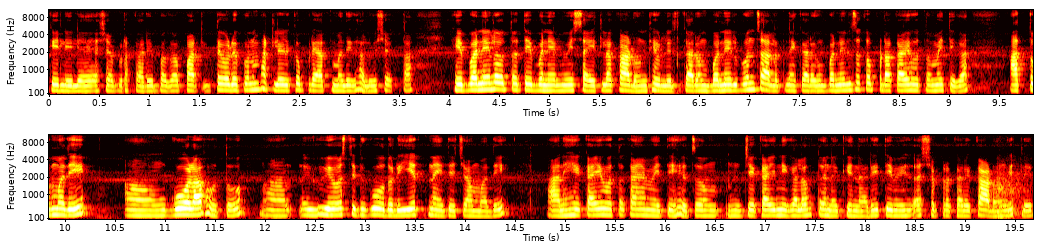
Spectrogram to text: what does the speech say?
केलेली आहे अशा प्रकारे. बघा पाट तेवढे पण फाटलेले कपडे आतमध्ये घालू शकता. हे बनेल होतं ते बनेल मी साईडला काढून ठेवलेत. कारण बनेल पण चालत नाही. कारण बनेलचा कपडा काय होतं माहिती आहे का? आतमध्ये गोळा होतो. व्यवस्थित गोदडी येत नाही त्याच्यामध्ये. आणि हे काय होतं काय माहिती ह्याचं जे काही निघालं होतं ना किनारी ते मी अशा प्रकारे काढून घेतलेत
